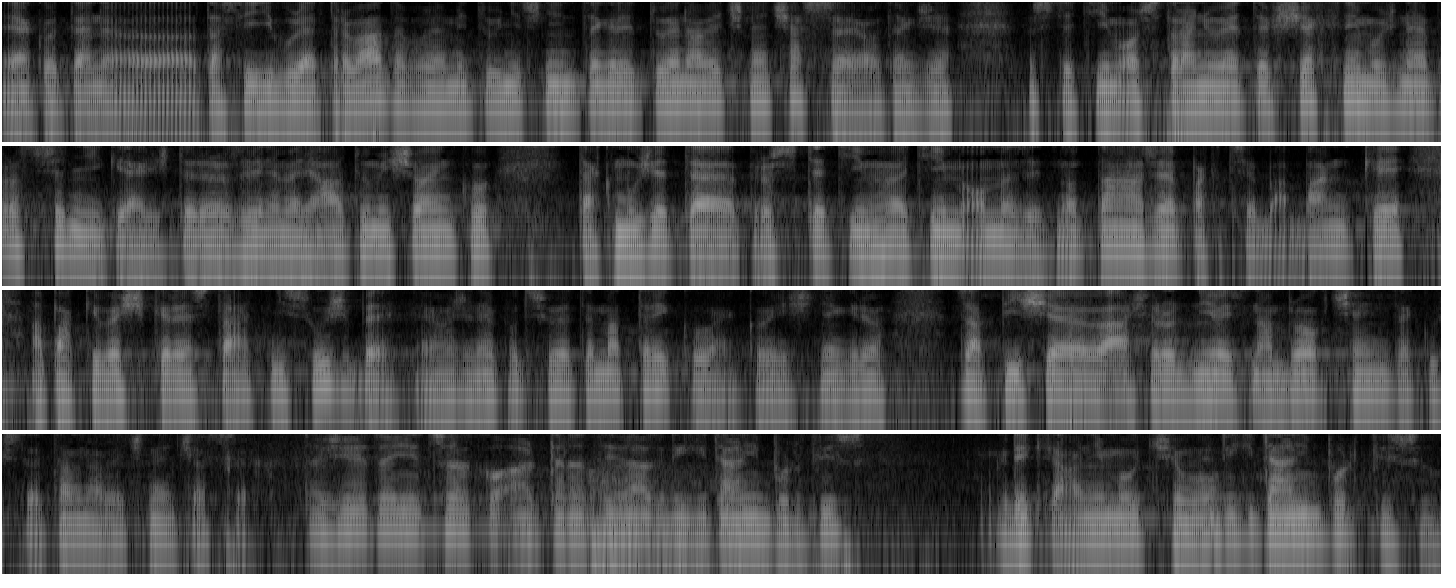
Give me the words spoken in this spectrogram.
jako ten, eh, ta síť bude trvat a bude mít tu vnitřní integritu, je na věčné čase. Jo? Takže prostě tím odstraňujete všechny možné prostředníky. A když to rozvineme dál tu myšlenku, tak můžete prostě tímhle tím omezit notáře, peníze, pak třeba banky a pak i veškeré státní služby, jo? že nepotřebujete matriku. Jako když někdo zapíše váš rodný list na blockchain, tak už jste tam na věčné čase. Takže je to něco jako alternativa k digitálním podpisu? K digitálnímu čemu? K digitálním podpisu.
